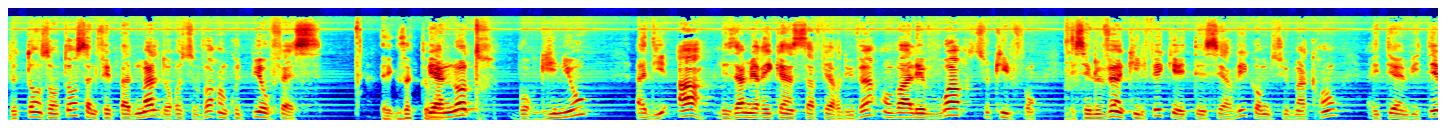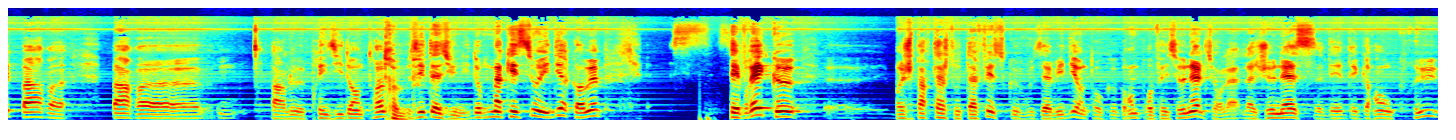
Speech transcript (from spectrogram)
de temps en temps, ça ne fait pas de mal de recevoir un coup de pied aux fesses. Exactement. Et un autre bourguignon a dit, ah, les Américains savent faire du vin, on va aller voir ce qu'ils font. Et c'est le vin qu'il fait qui a été servi, comme M. Macron a été invité par, euh, par euh, par le président Trump, aux États-Unis. Donc ma question est de dire quand même, c'est vrai que moi je partage tout à fait ce que vous avez dit en tant que grand professionnel sur la, jeunesse des, grands crus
